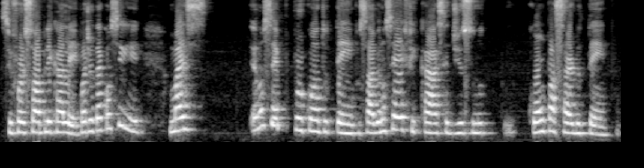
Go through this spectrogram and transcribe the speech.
se for só aplicar a lei, pode até conseguir, mas eu não sei por quanto tempo, sabe? Eu não sei a eficácia disso no, com o passar do tempo.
